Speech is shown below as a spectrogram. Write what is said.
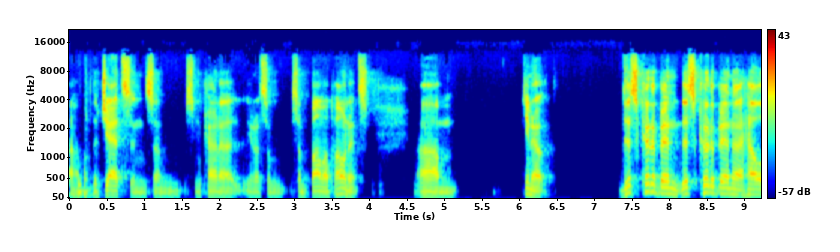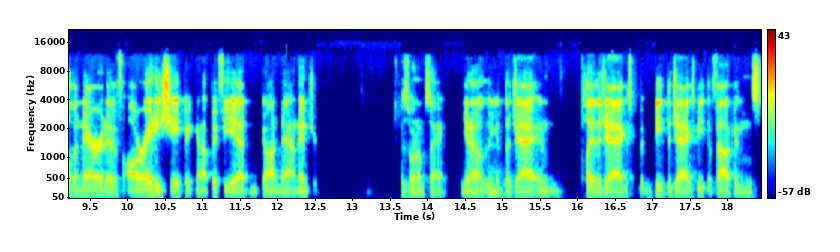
um, the Jets and some, some kind of, you know, some, some bum opponents. Um, you know, this could have been, this could have been a hell of a narrative already shaping up if he hadn't gone down injured is what I'm saying. You know, mm-hmm. the, the Jag play the Jags, beat the Jags, beat the Falcons,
